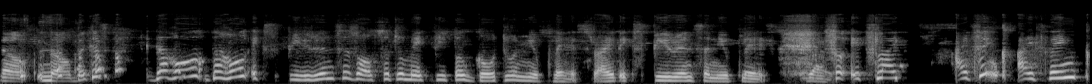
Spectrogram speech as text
No, no, because the whole the whole experience is also to make people go to a new place, right? Experience a new place. Right. So it's like I think I think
